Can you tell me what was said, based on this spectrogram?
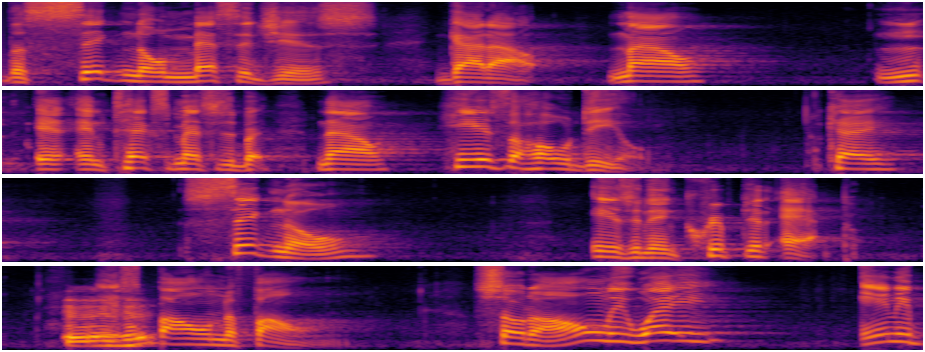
the signal messages got out. Now, and, and text messages, but now here's the whole deal. Okay, Signal is an encrypted app. Mm-hmm. It's phone to phone. So the only way any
